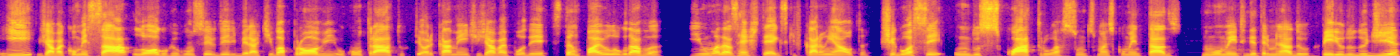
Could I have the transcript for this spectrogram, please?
E já vai começar logo que o Conselho Deliberativo aprove o contrato, teoricamente já vai poder estampar o logo da Van. E uma das hashtags que ficaram em alta chegou a ser um dos quatro assuntos mais comentados no momento em determinado período do dia,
